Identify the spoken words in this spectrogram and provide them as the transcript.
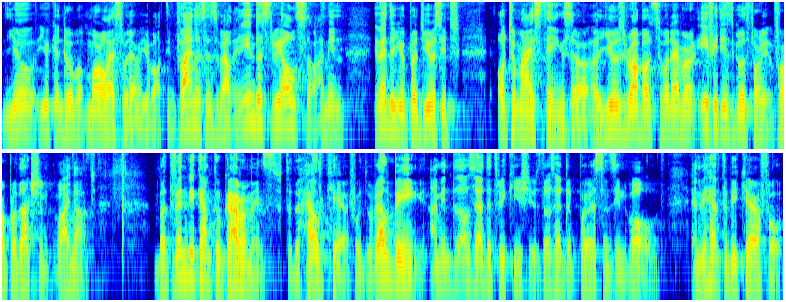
You, you can do more or less whatever you want. In finance as well, in industry also. I mean, whether you produce it, automate things, or, or use robots, whatever, if it is good for, for production, why not? But when we come to governments, to the healthcare, for the well-being, I mean, those are the tricky issues. Those are the persons involved. And we have to be careful.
